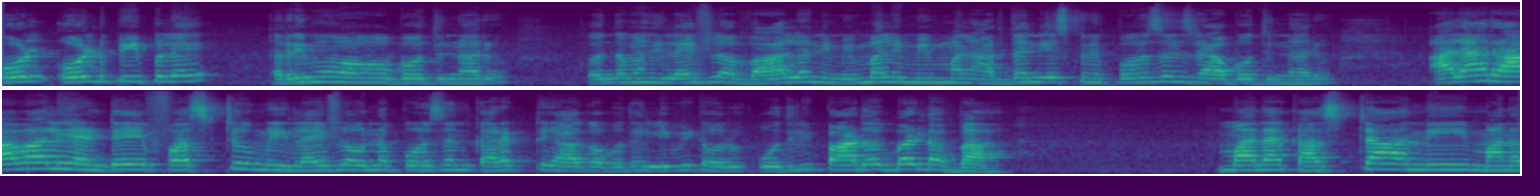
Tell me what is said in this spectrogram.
ఓల్డ్ ఓల్డ్ పీపులే రిమూవ్ అవ్వబోతున్నారు. కొంతమంది లైఫ్లో వాళ్ళని మిమ్మల్ని మిమ్మల్ని అర్థం చేసుకునే పర్సన్స్ రాబోతున్నారు. అలా రావాలి అంటే ఫస్ట్ మీ లైఫ్లో ఉన్న పర్సన్ కరెక్ట్ కాకపోతే లిమిట్ వదిలి పాడొబ్బండి అబ్బా. మన కష్టాన్ని మన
